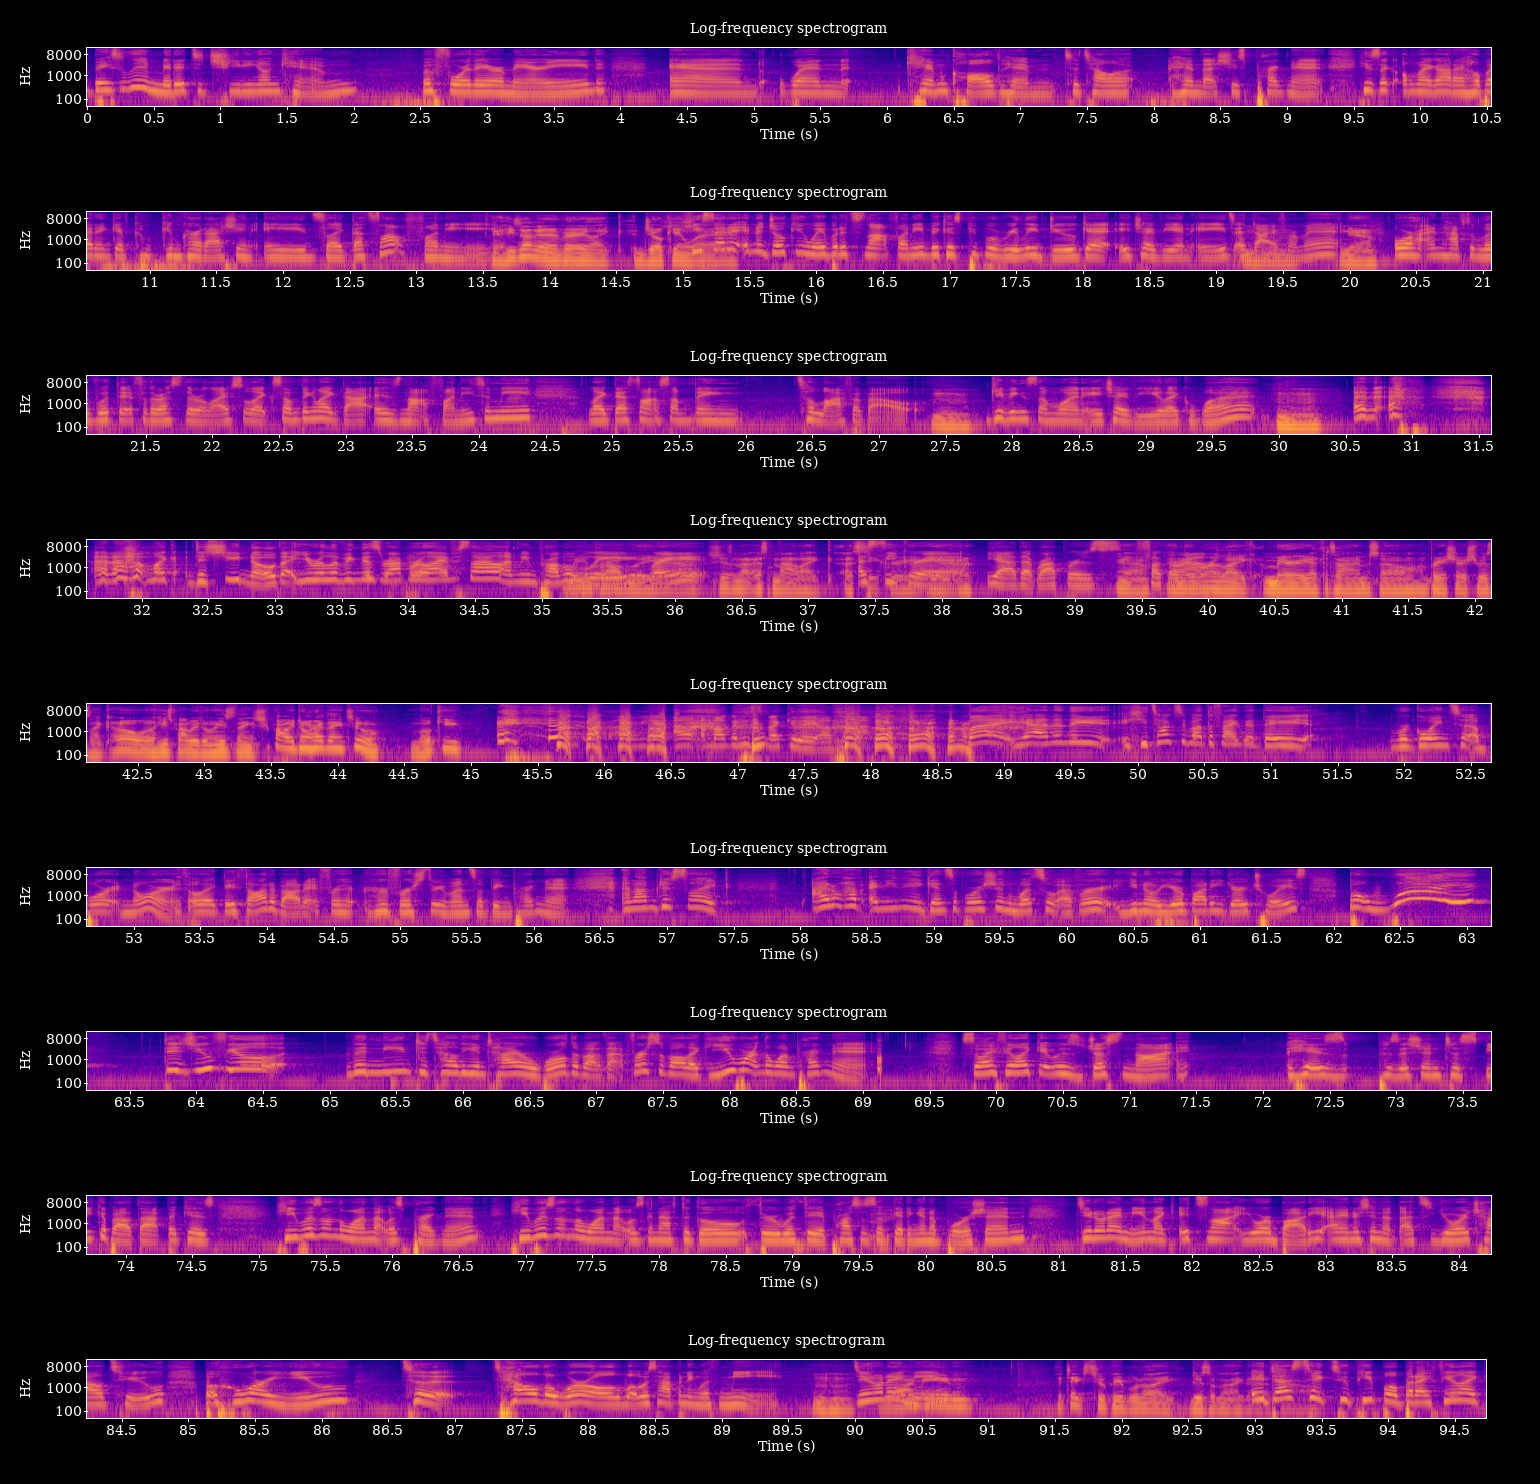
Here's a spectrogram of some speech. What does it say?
basically admitted to cheating on Kim before they were married, and when Kim called him to tell him that she's pregnant, he's like, "Oh my god, I hope I didn't give Kim Kardashian AIDS. Like that's not funny." Yeah, he said it in a very like joking way. He said it in a joking way, but it's not funny because people really do get HIV and AIDS and die from it, Mm-hmm. Yeah. or and have to live with it for the rest of their life. So like something like that is not funny to me. Like that's not something to laugh about. Mm-hmm. Giving someone HIV, like what? And And I'm like, did she know that you were living this rapper lifestyle? I mean, I probably, mean, probably, right? Yeah. She's not. It's not like a, A secret. secret, Yeah. yeah. that rappers Yeah, fuck and around. they were like married at the time, so I'm pretty sure she was like, "Oh, well, he's probably doing his thing. She's probably doing her thing too." Loki. I mean, I, I'm not going to speculate on that. But yeah, and then they he talks about the fact that they were going to abort North, or like they thought about it for her first three months of being pregnant, and I'm just like. I don't have anything against abortion whatsoever. You know, your body, your choice. But why did you feel the need to tell the entire world about that? First of all, like you weren't the one pregnant. So I feel like it was just not his position to speak about that because he wasn't the one that was pregnant. He wasn't the one that was going to have to go through with the process of getting an abortion. Do you know what I mean? Like it's not your body. I understand that that's your child too, but who are you to tell the world what was happening with me? Mm-hmm. Do you know what well, I mean? it takes two people to like do something like that. it does so. take two people, but I feel like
